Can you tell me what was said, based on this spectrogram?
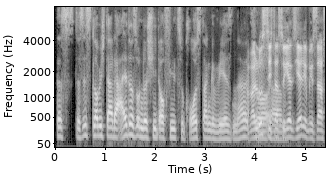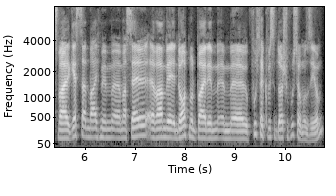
das, das ist, glaube ich, da der Altersunterschied auch viel zu groß dann gewesen. Ne? Aber So, lustig, dass du ähm, jetzt Jeremies sagst, weil gestern war ich mit dem, äh, Marcel, äh, waren wir in Dortmund bei dem im, äh, Fußballquiz im Deutschen Fußballmuseum.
